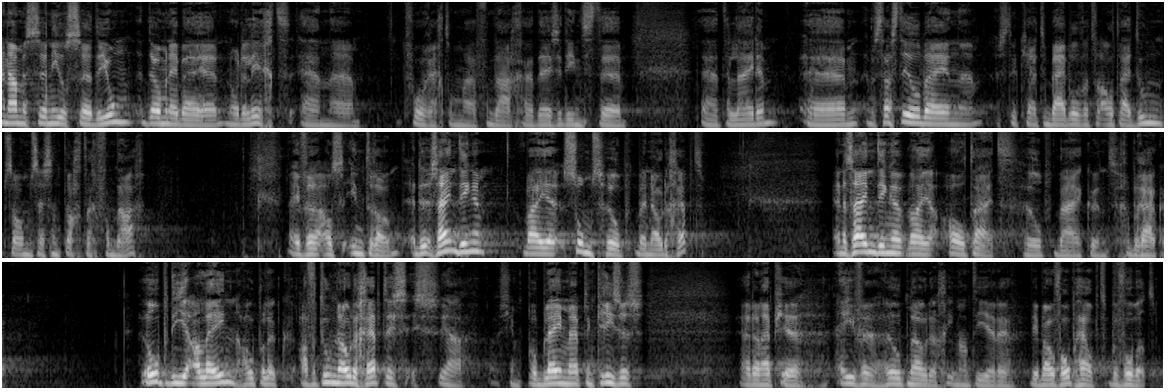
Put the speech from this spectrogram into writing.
Mijn naam is eh, Niels eh, de Jong, dominee bij eh, Noorderlicht. En het voorrecht om vandaag deze dienst te leiden. Ehm, we staan stil bij een stukje uit de Bijbel, wat we altijd doen, Psalm 86 vandaag. Even als intro. Er zijn dingen waar je soms hulp bij nodig hebt. En er zijn dingen waar je altijd hulp bij kunt gebruiken. Hulp die je alleen, hopelijk af en toe nodig hebt, is, is ja, als je een probleem hebt, een crisis, ja, dan heb je even hulp nodig. Iemand die er weer bovenop helpt, bijvoorbeeld.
